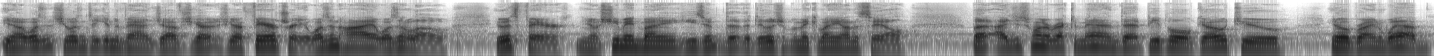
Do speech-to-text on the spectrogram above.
you know, it wasn't she wasn't taken advantage of. She got she got a fair trade. It wasn't high, it wasn't low. It was fair. You know, she made money. He's the the dealership will make money on the sale. But I just want to recommend that people go to, you know, Brian Webb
